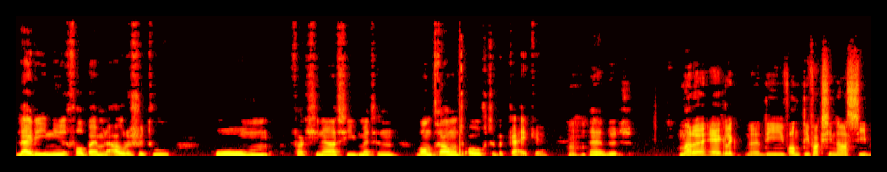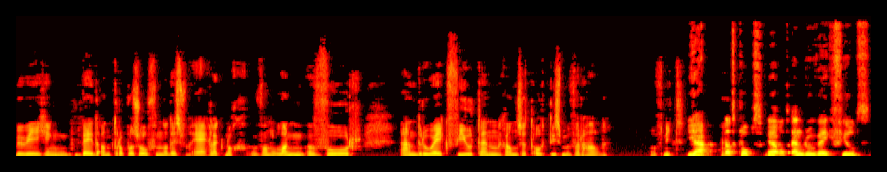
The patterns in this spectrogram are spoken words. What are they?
leidde in ieder geval bij mijn ouders ertoe om vaccinatie met een wantrouwend oog te bekijken. Mm dus maar uh, eigenlijk, uh, die antivaccinatiebeweging bij de antroposofen, dat is eigenlijk nog van lang voor Andrew Wakefield en gans het autismeverhaal, hè? of niet? Ja, dat klopt. Ja, want Andrew Wakefield,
